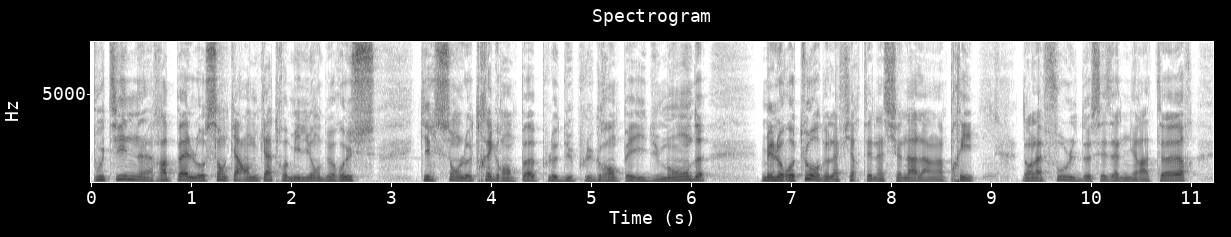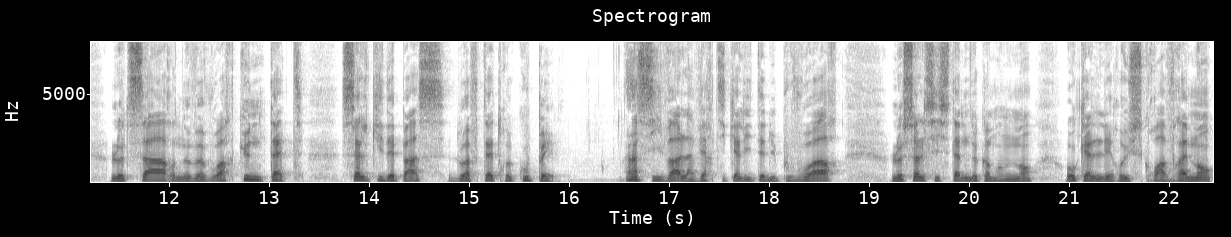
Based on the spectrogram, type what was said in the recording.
Poutine rappelle aux 144 millions de Russes qu'ils sont le très grand peuple du plus grand pays du monde, mais le retour de la fierté nationale a un prix. Dans la foule de ses admirateurs, le tsar ne veut voir qu'une tête. Celles qui dépassent doivent être coupées. Ainsi va la verticalité du pouvoir, le seul système de commandement auquel les Russes croient vraiment,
